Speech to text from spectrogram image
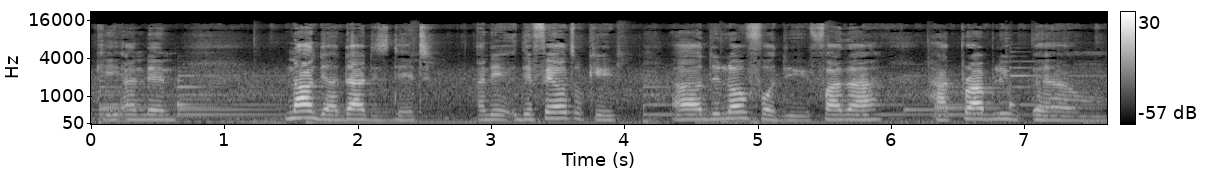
Okay, and then now their dad is dead, and they, they felt okay. Uh, the love for the father had probably um,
